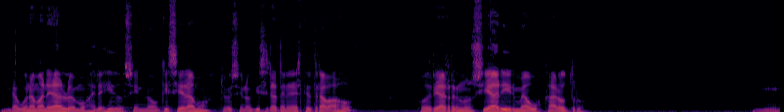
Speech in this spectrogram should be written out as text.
de alguna manera lo hemos elegido. Si no quisiéramos, yo si no quisiera tener este trabajo, podría renunciar e irme a buscar otro. Mm,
